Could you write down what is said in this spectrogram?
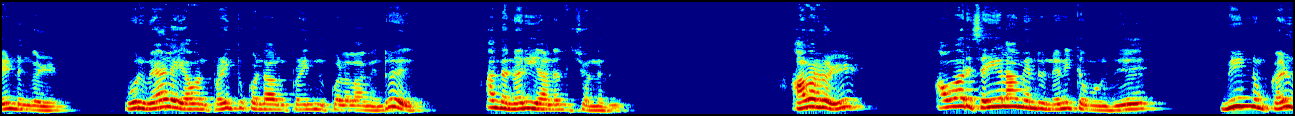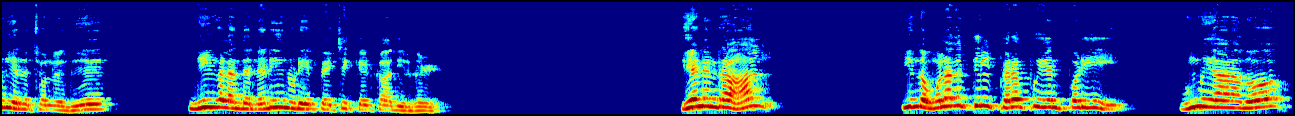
வேண்டுங்கள். ஒருவேளை அவன் பழித்து கொண்டாலும் பழிந்து கொள்ளலாம் என்று அந்த நரியானது சொன்னது. அவர்கள் அவ்வாறு செய்யலாம் என்று நினைத்த பொழுது மீண்டும் கழுகு என்ன சொன்னது நீங்கள் அந்த நரியினுடைய பேச்சை கேட்காதீர்கள். ஏனென்றால் இந்த உலகத்தில் பிறப்பு என்படி உண்மையானதோ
